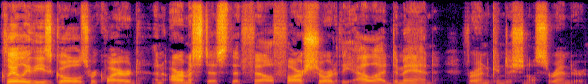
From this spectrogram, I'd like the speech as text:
Clearly, these goals required an armistice that fell far short of the Allied demand for unconditional surrender.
